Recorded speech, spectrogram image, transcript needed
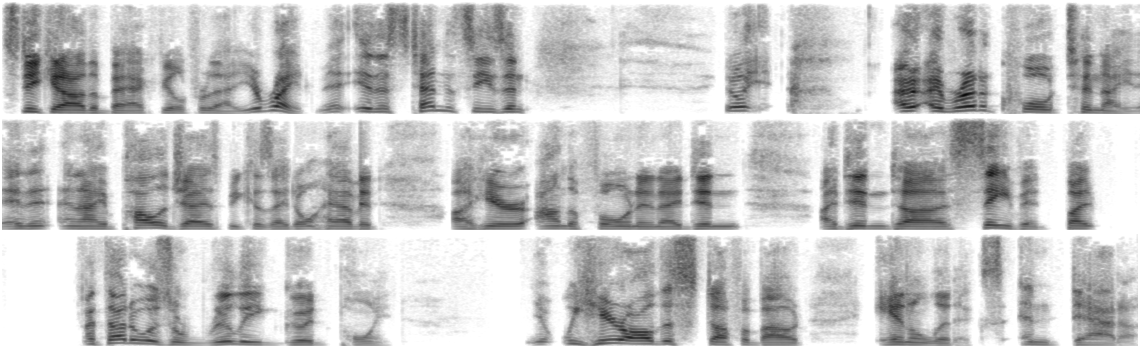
sneaking out of the backfield for that. You're right. In his tendencies, and you know, I, I, read a quote tonight, and and I apologize because I don't have it uh, here on the phone, and I didn't I didn't uh, save it, but I thought it was a really good point. We hear all this stuff about analytics and data.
